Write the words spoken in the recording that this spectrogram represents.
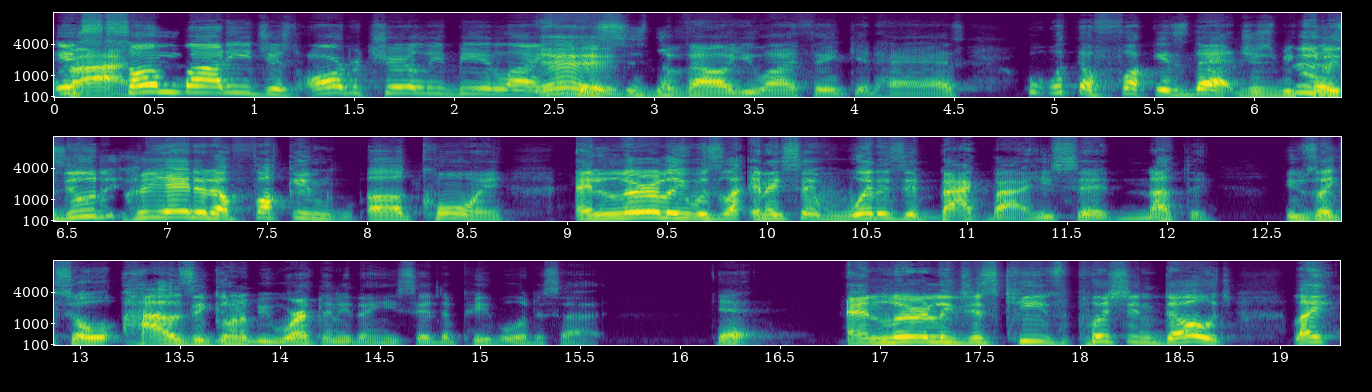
it's buy. somebody just arbitrarily being like, Yeah. "This is the value I think it has." Wh- What the fuck is that? Just Dude, because the dude created a fucking uh, coin and literally was like, and they said, "What is it backed by?" He said, "Nothing." He was like, "So how is it going to be worth anything?" He said, "The people will decide." yeah, And literally just keeps pushing Doge. Like,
